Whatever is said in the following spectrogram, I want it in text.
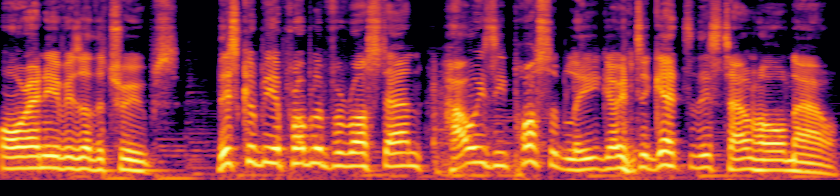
or any of his other troops. This could be a problem for Rostan. How is he possibly going to get to this town hall now?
